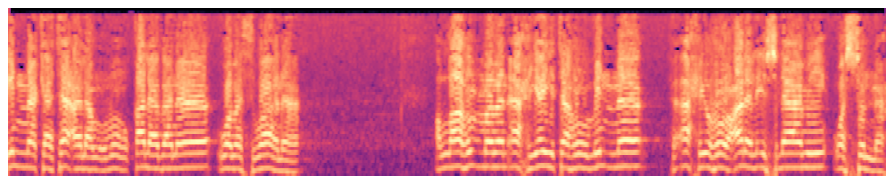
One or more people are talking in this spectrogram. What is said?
إنك تعلم منقلبنا ومثوانا. اللهم من أحييته منا فأحيه على الإسلام والسنة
